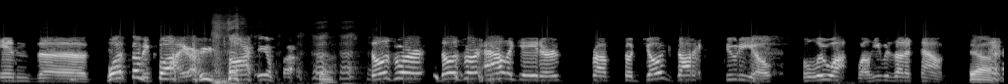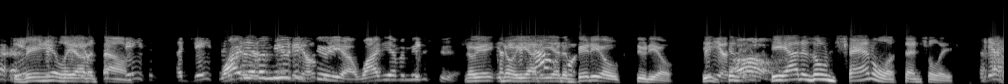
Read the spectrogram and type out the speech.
in the what the big fuck fire? are you talking about? those were those were alligators from so Joe Exotic Studio blew up while he was out of town. Yeah, And conveniently studio, out of town. Adjacent, adjacent Why to do you have the a music studio, studio? Why do you have a music studio? No, he, no, he had he had a video studio. He, Video 'cause studio. he had his own channel essentially. Yeah,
